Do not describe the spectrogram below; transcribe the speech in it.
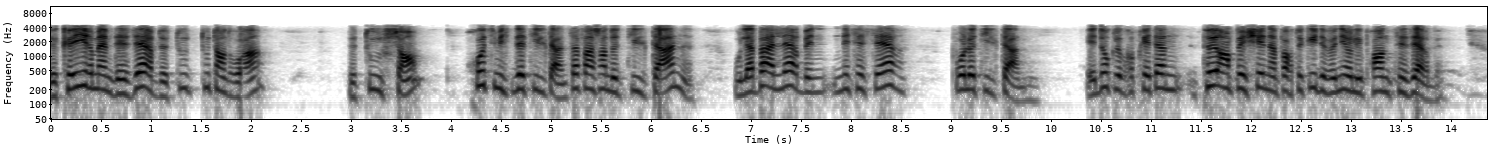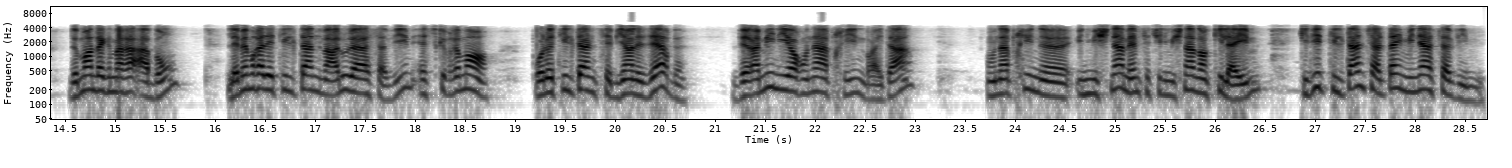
de cueillir même des herbes de tout, endroit, de tout champ, de tiltan, sauf un champ de tiltan, où là-bas l'herbe est nécessaire pour le tiltan. Et donc le propriétaire peut empêcher n'importe qui de venir lui prendre ses herbes. Demande la Gemara à bon, les mêmes des tiltan ma'aloula savim, est-ce que vraiment pour le tiltan c'est bien les herbes? Véramin, hier on a appris une braïta, on a appris une, une Mishnah, même c'est une Mishnah dans Kilaim, qui dit tiltan shaltaim mina savim.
